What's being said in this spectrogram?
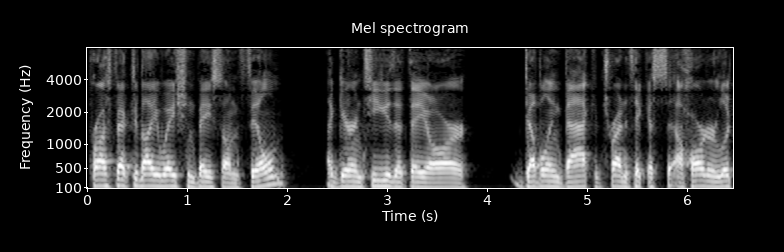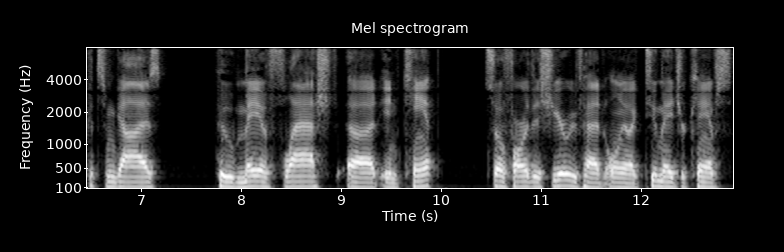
Prospect evaluation based on film. I guarantee you that they are doubling back and trying to take a, a harder look at some guys who may have flashed uh, in camp so far this year. We've had only like two major camps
